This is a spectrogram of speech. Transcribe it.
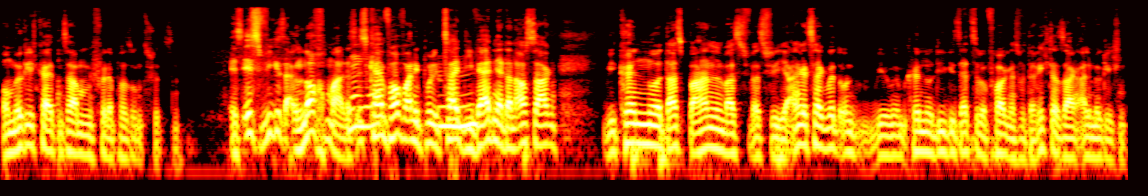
um Möglichkeiten zu haben, um mich vor der Person zu schützen. Es ist, wie gesagt, nochmal, das ist Naja. kein Vorwurf an die Polizei. Mhm. Die werden ja dann auch sagen, wir können nur das behandeln, was, was für hier angezeigt wird und wir können nur die Gesetze befolgen. Das wird der Richter sagen, alle möglichen.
